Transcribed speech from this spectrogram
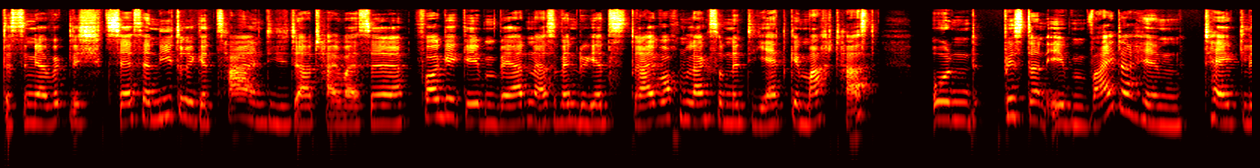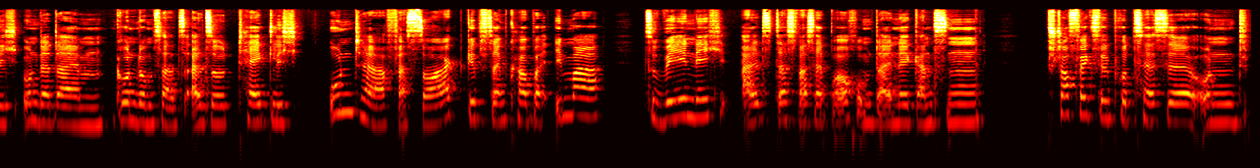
das sind ja wirklich sehr, sehr niedrige Zahlen, die da teilweise vorgegeben werden. Also wenn du jetzt drei Wochen lang so eine Diät gemacht hast, und bist dann eben weiterhin täglich unter deinem Grundumsatz, also täglich unterversorgt, gibst deinem Körper immer zu wenig als das, was er braucht, um deine ganzen Stoffwechselprozesse und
